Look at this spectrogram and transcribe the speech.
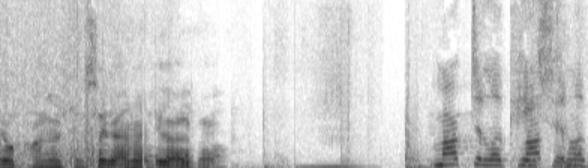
Yok kanka kimse gelmedi galiba. Marked a location.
